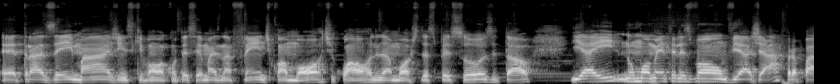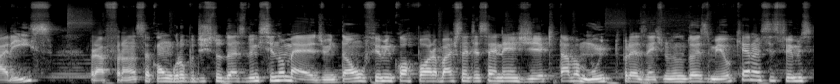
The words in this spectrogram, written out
é, trazer imagens que vão acontecer mais na frente, com a morte, com a ordem da morte das pessoas e tal. E aí, no momento, eles vão viajar para Paris, para França, com um grupo de estudantes do ensino médio. Então, o filme incorpora bastante essa energia que estava muito presente nos anos 2000, que eram esses filmes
